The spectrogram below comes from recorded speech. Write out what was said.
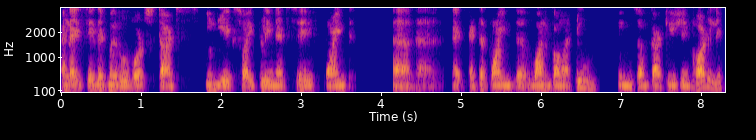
and I say that my robot starts in the XY plane at say point uh, at, at, the point uh, 1 comma 2 in some Cartesian coordinate,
